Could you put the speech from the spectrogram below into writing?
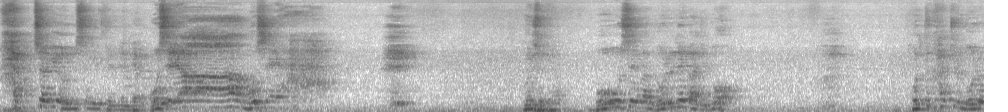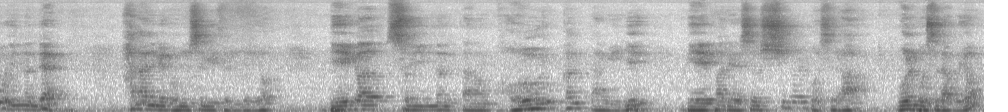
갑자기 음성이 들리는데 모세야 모세야 뭔 소리야? 모세가 놀래가지고 어떡할 줄 모르고 있는데 하나님의 음성이 들려요. 내가 서 있는 땅은 거룩한 땅이니 내 발에서 신을 벗으라. 뭘 벗으라고요?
